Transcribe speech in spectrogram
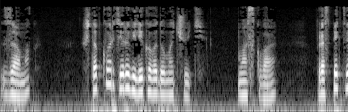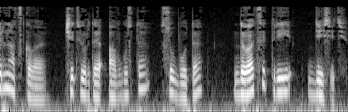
Замок. Штаб-квартира Великого дома Чуть. Москва. Проспект Вернадского. 4 августа. Суббота. 23.10.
